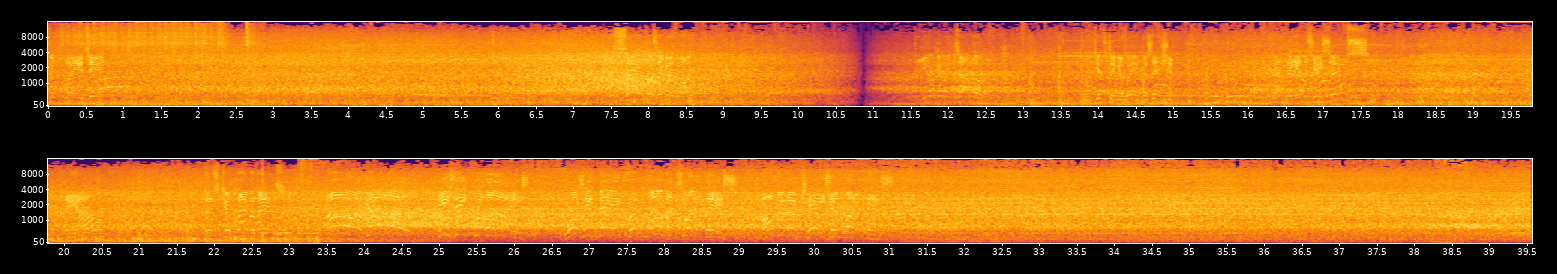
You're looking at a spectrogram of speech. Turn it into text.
Could play it in. gifting away possession. Gabriel Jesus. Leal. This could level it. Oh, a goal! He's equalised! Was he made for moments like this? On an occasion like this?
